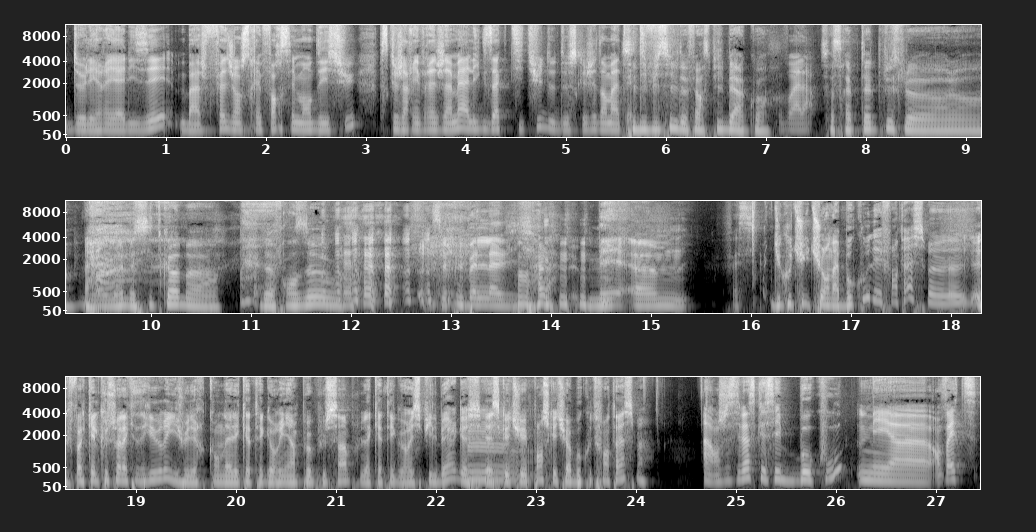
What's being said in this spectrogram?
de les réaliser, bah en fait, j'en serais forcément déçue parce que j'arriverais jamais à l'exactitude de ce que j'ai dans ma C'est tête. difficile de faire Spielberg, quoi. Voilà. Ça serait peut-être plus le, le, le- le sitcom euh, de France 2. ou- C'est plus belle la vie. Mais euh, du coup, tu, tu en as beaucoup des fantasmes euh, Enfin, quelle que soit la catégorie. Je veux dire qu'on a les catégories un peu plus simples, la catégorie Spielberg. Est-ce que tu penses que tu as beaucoup de fantasmes? Alors, je sais pas ce que c'est beaucoup, mais euh, en fait,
